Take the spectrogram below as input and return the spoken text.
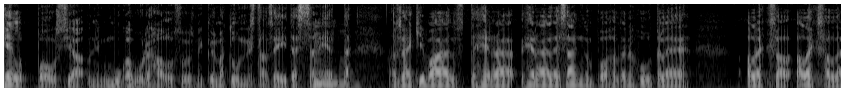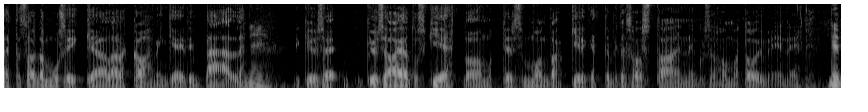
helppous ja niin kuin mukavuuden halusuus, niin kyllä mä tunnistan se itsessäni, mm. että on se kiva ajatus, että herää, heräilee sängyn pohjalta ja huutelee Alexa, Alexalle, että soita musiikkia ja laita kahvinkeitin päälle. Niin. niin kyllä, se, kyllä se ajatus kiehtoo, mutta tietysti monta kilkettä pitäisi ostaa ennen kuin se homma toimii. Niin. niin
